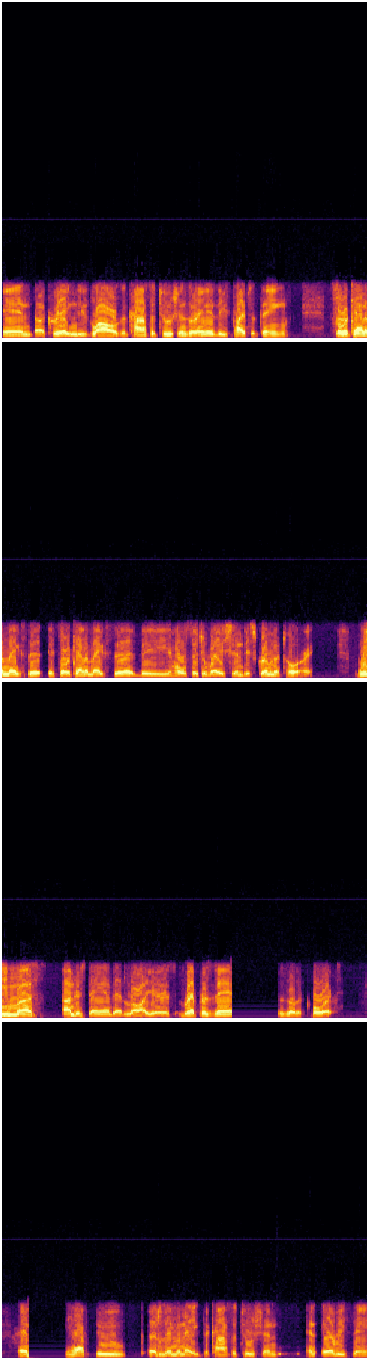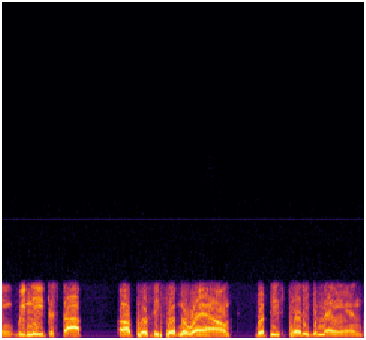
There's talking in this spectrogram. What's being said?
in uh, creating these laws or constitutions or any of these types of things. So it kind of makes it, so it kind of makes the, the whole situation discriminatory. We must understand that lawyers represent the court, and we have to eliminate the Constitution and everything. We need to stop uh, pussyfooting around with these petty demands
